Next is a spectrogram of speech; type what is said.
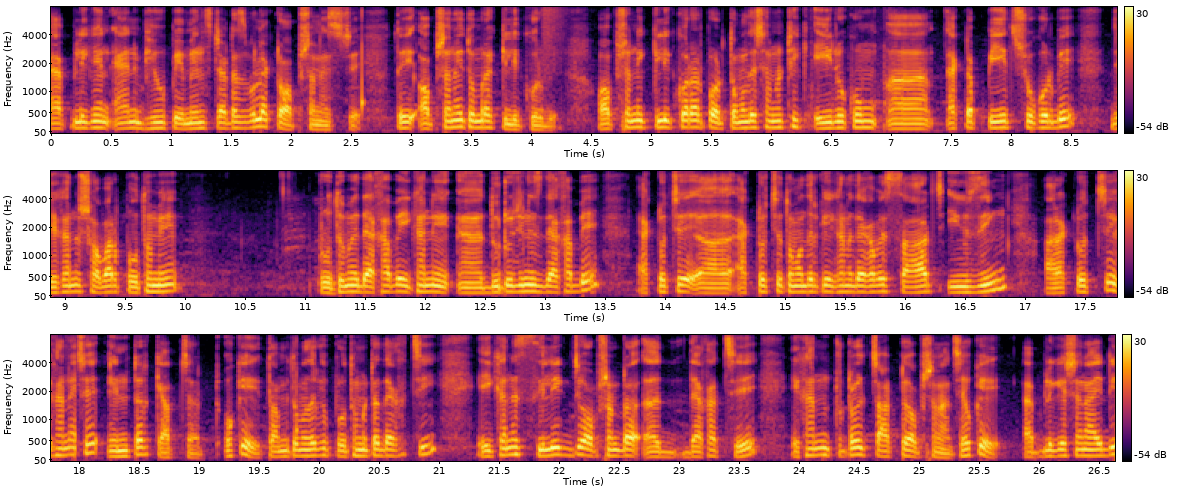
applicant and view payment status বলে একটা অপশান এসছে। তো এই অপশানেই তোমরা ক্লিক করবে। অপশানে ক্লিক করার পর তোমাদের সামনে ঠিক এইরকম একটা পেজ শো করবে, যেখানে সবার প্রথমে প্রথমে দেখাবে এখানে দুটো জিনিস দেখাবে। একটা হচ্ছে একটা হচ্ছে তোমাদেরকে এখানে দেখাবে সার্চ ইউজিং আর একটা হচ্ছে এখানে হচ্ছে এন্টার ক্যাপচার ওকে তো আমি তোমাদেরকে প্রথমেটা দেখাচ্ছি। এইখানে সিলেক্ট যে অপশানটা দেখাচ্ছে, এখানে টোটাল চারটে অপশান আছে okay application ID,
